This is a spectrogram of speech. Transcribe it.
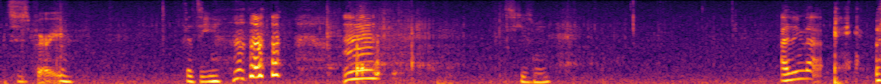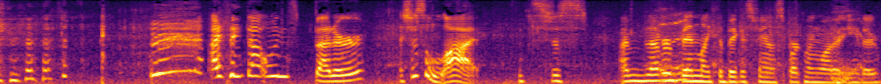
This is very fizzy. mm. Excuse me. I think that I think that one's better. It's just a lot. It's just I've never Mhm. been like the biggest fan of sparkling water either.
